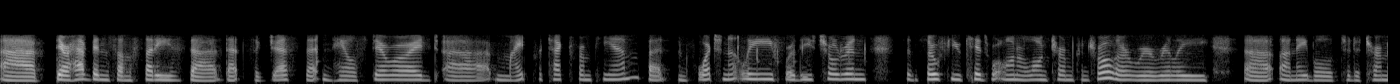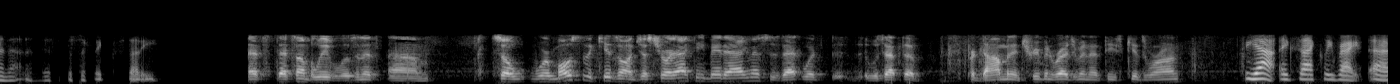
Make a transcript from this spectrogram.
Uh, there have been some studies that, that suggest that inhaled steroid uh, might protect from PM, but unfortunately for these children, since so few kids were on a long-term controller, we're really uh, unable to determine that in this specific study. That's that's unbelievable, isn't it? Um, so were most of the kids on just short-acting beta agonists? Is that what was that the predominant treatment regimen that these kids were on? Yeah, exactly right. Uh,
